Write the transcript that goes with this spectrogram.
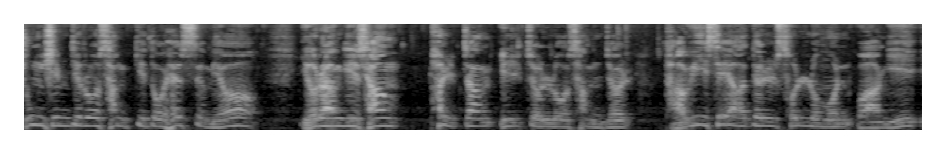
중심지로 삼기도 했으며 열왕기상 8장 1절로 3절 다윗의 아들 솔로몬 왕이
